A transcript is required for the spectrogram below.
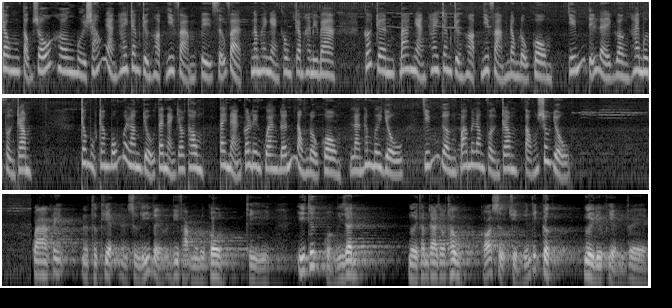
Trong tổng số hơn 16.200 trường hợp vi phạm bị xử phạt năm 2023, có trên 3.200 trường hợp vi phạm nồng độ cồn, chiếm tỷ lệ gần 20%. Trong 145 vụ tai nạn giao thông, tai nạn có liên quan đến nồng độ cồn là 50 vụ, chiếm gần 35% tổng số vụ. Qua cái ờ, thực hiện ờ, xử lý về vi phạm nồng độ cồn thì ý thức của người dân, người tham gia giao thông có sự chuyển biến tích cực, người điều khiển về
